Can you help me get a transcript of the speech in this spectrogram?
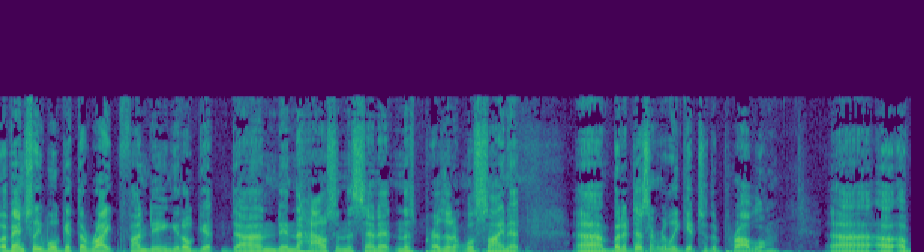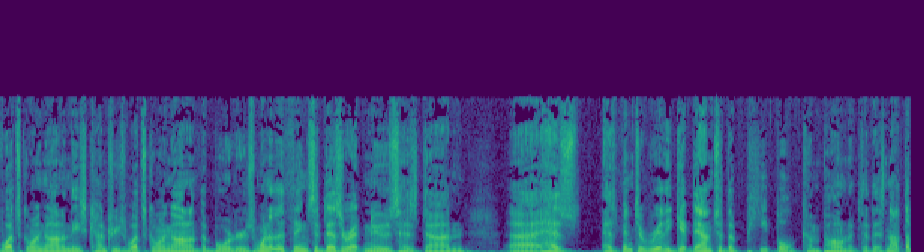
eventually we'll get the right funding; it'll get done in the House and the Senate, and the president will sign it, uh, but it doesn't really get to the problem. Uh, of what's going on in these countries, what's going on at the borders. One of the things the Deseret News has done uh, has has been to really get down to the people component to this, not the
